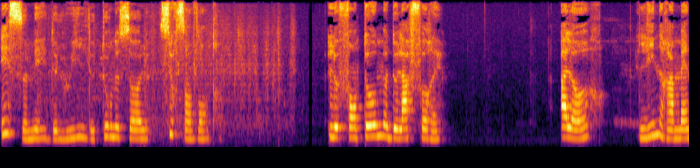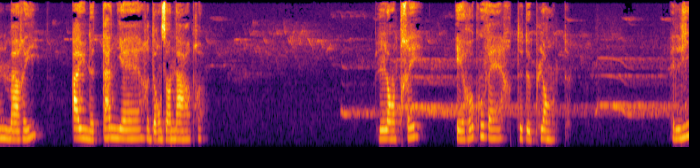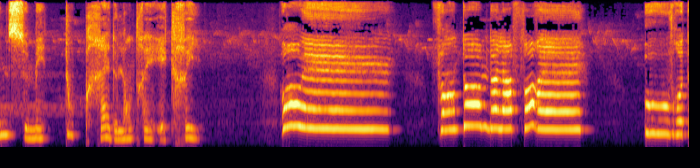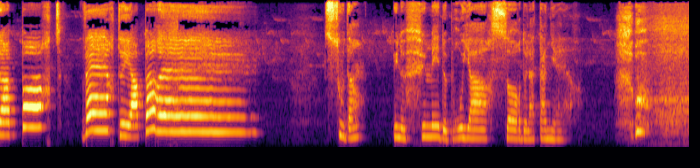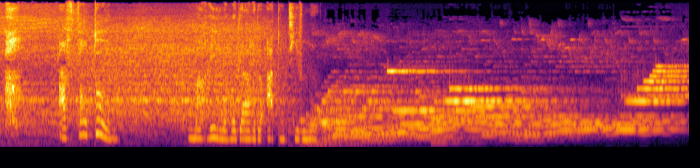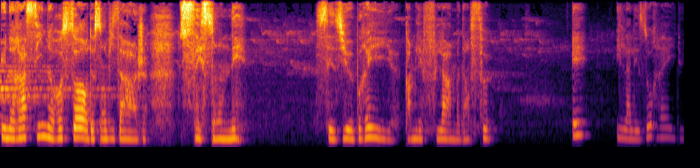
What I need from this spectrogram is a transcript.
et se met de l'huile de tournesol sur son ventre. Le fantôme de la forêt. Alors, Lynn ramène Marie à une tanière dans un arbre. L'entrée est recouverte de plantes. Lynn se met tout près de l'entrée et crie Ohé Fantôme de la forêt Ouvre ta porte verte et apparaît Soudain, une fumée de brouillard sort de la tanière. Oh Un fantôme Marie le regarde attentivement. Une racine ressort de son visage. C'est son nez. Ses yeux brillent comme les flammes d'un feu. Et il a les oreilles d'une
